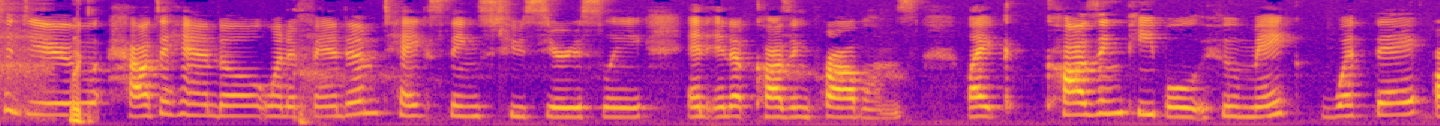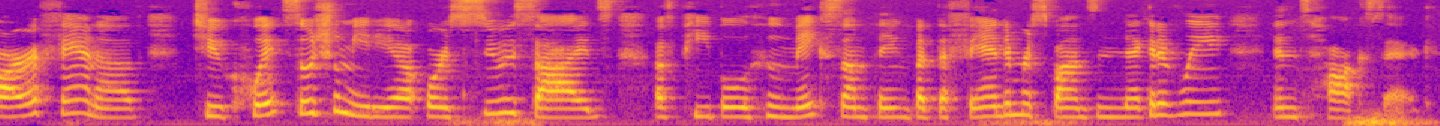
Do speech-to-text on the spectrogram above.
to do, Like- how to handle when a fandom takes things too seriously and end up causing problems. Like causing people who make what they are a fan of to quit social media or suicides of people who make something but the fandom responds negatively and toxic.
